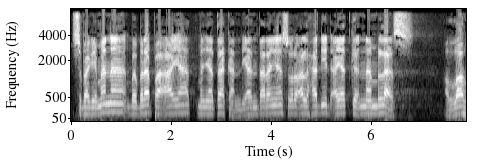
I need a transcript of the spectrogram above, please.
Sebagaimana beberapa ayat menyatakan. Di antaranya surah Al-Hadid ayat ke-16. Allah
